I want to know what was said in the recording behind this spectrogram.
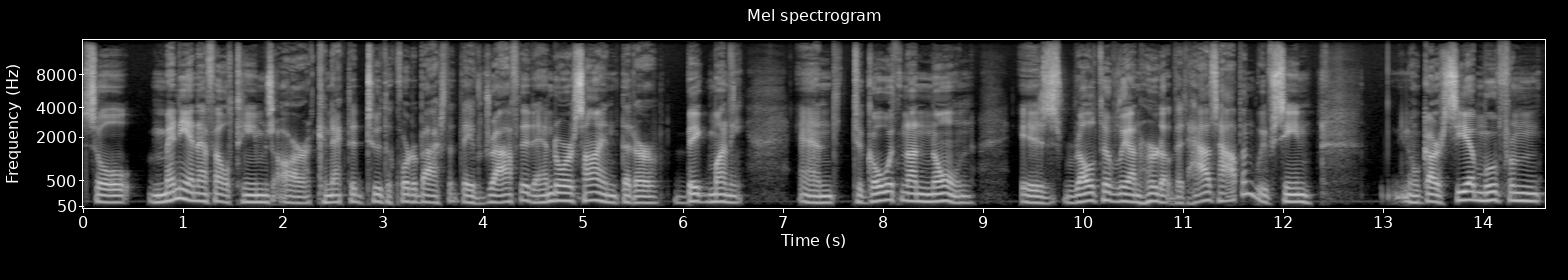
So many NFL teams are connected to the quarterbacks that they've drafted and or signed that are big money. And to go with an unknown is relatively unheard of. It has happened. We've seen, you know, Garcia move from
